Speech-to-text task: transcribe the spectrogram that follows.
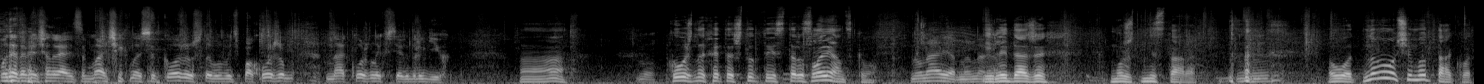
Вот это мне очень нравится. Мальчик носит кожу, чтобы быть похожим на кожных всех других. А, Ну. Кожных это что-то из старославянского. Ну, наверное, да. Или даже, может, не старо. Вот. Ну, в общем, вот так вот.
